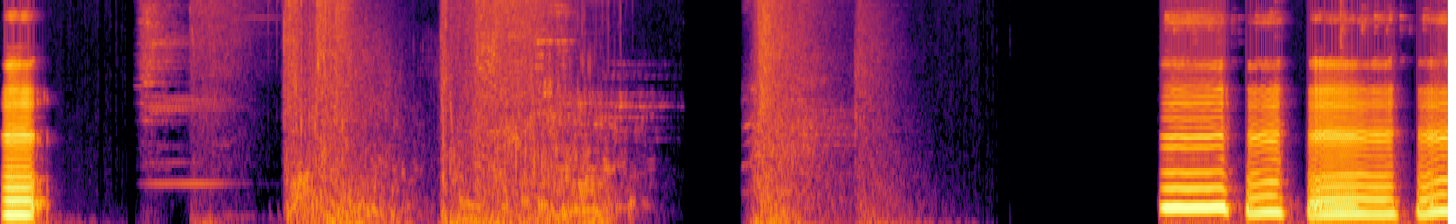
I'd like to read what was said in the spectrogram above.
Hmm. Hmm, hmm, hmm, hmm,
